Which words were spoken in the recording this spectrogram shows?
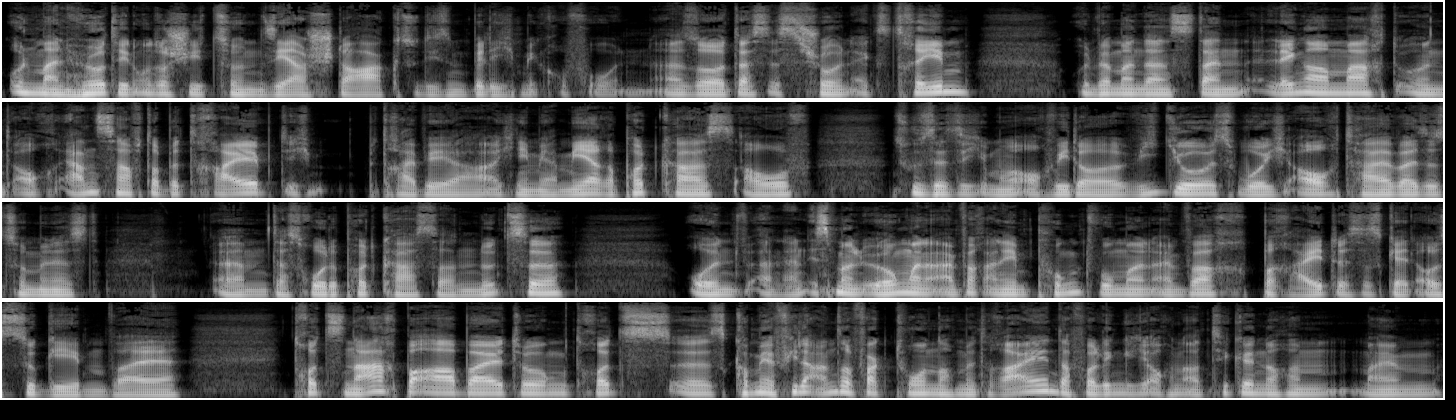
Und man hört den Unterschied schon sehr stark zu diesem Billigmikrofon. Also das ist schon extrem. Und wenn man das dann länger macht und auch ernsthafter betreibt, ich betreibe ja, ich nehme ja mehrere Podcasts auf, zusätzlich immer auch wieder Videos, wo ich auch teilweise zumindest ähm, das rote Podcaster nutze. Und dann ist man irgendwann einfach an dem Punkt, wo man einfach bereit ist, das Geld auszugeben, weil trotz Nachbearbeitung, trotz, äh, es kommen ja viele andere Faktoren noch mit rein, da verlinke ich auch einen Artikel noch in meinem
